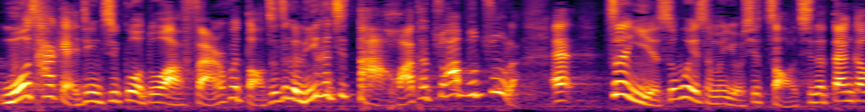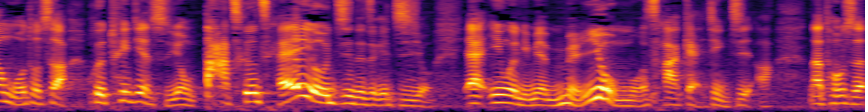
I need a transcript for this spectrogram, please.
摩擦改进剂过多啊，反而会导致这个离合器打滑，它抓不住了。哎，这也是为什么有些早期的单缸摩托车啊，会推荐使用大车柴油机的这个机油。哎，因为里面没有摩擦改进剂啊。那同时，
